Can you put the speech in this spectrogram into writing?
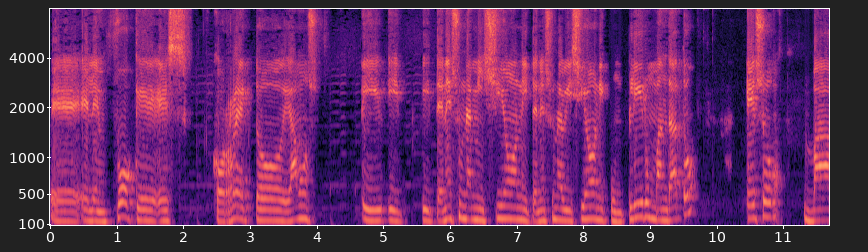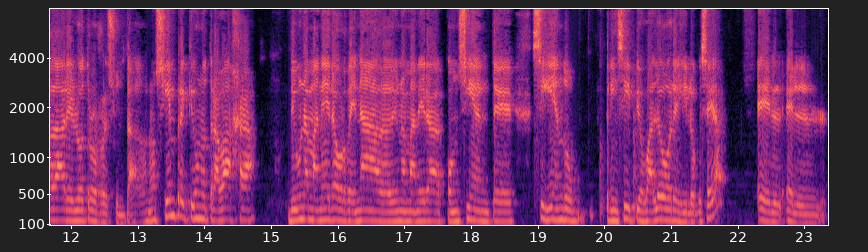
eh, el enfoque es correcto, digamos, y, tenés una misión y tenés una visión y cumplir un mandato, eso va a dar el otro resultado. ¿no? Siempre que uno trabaja de una manera ordenada, de una manera consciente, siguiendo principios, valores y lo que sea, el,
